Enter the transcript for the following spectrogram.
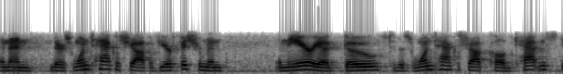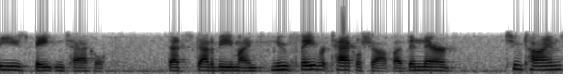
And then there's one tackle shop. If you're a fisherman in the area, go to this one tackle shop called Captain Steve's Bait and Tackle. That's got to be my new favorite tackle shop. I've been there two times,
